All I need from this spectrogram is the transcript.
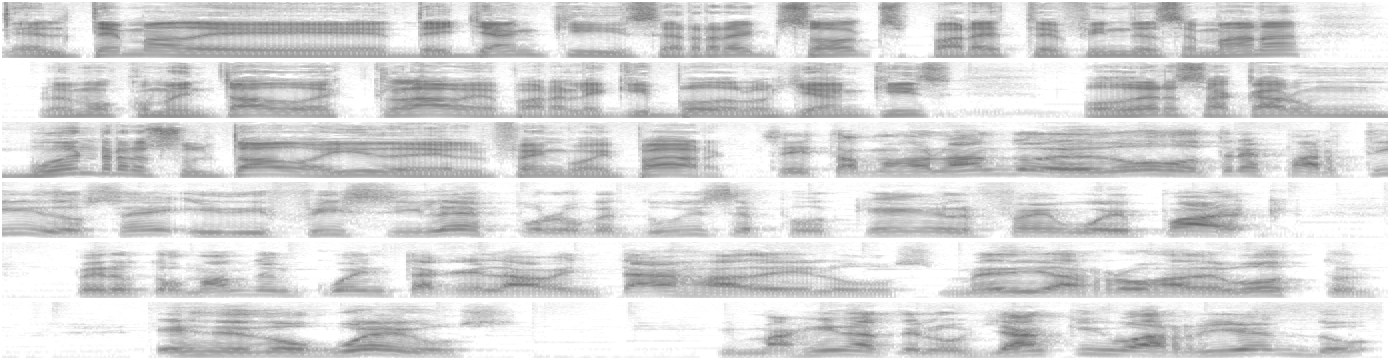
el tema de, de Yankees Red Sox para este fin de semana, lo hemos comentado, es clave para el equipo de los Yankees poder sacar un buen resultado ahí del Fenway Park. Sí, estamos hablando de dos o tres partidos, ¿eh? Y difícil es por lo que tú dices, porque en el Fenway Park, pero tomando en cuenta que la ventaja de los Medias Rojas de Boston es de dos juegos, imagínate los Yankees barriendo,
